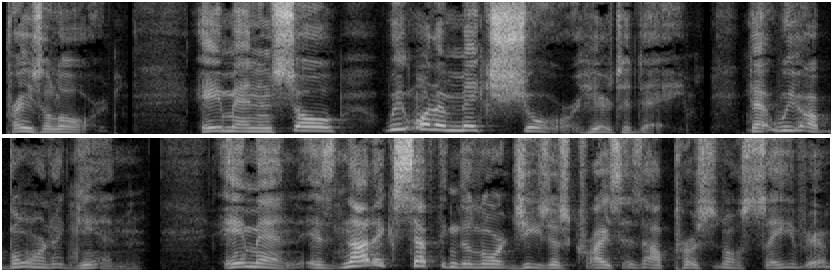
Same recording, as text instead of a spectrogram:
Praise the Lord. Amen. And so we want to make sure here today that we are born again. Amen. Is not accepting the Lord Jesus Christ as our personal Savior.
